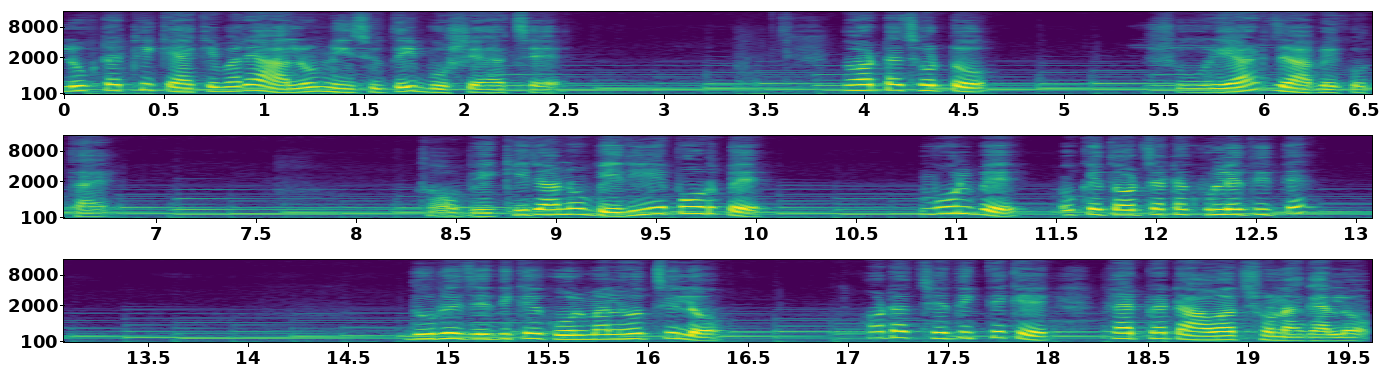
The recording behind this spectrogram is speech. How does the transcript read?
লোকটা ঠিক একেবারে আলোর নিচুতেই বসে আছে। ঘরটা ছোট, সরে আর যাবে কোথায়? তবে কি রানু বেরিয়ে পড়বে? বলবে ওকে দরজাটা খুলে দিতে? দূরে যেদিকে গোলমাল হচ্ছিল, হঠাৎ সেদিক থেকে ফ্যাট ফ্যাট আওয়াজ শোনা গেল।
